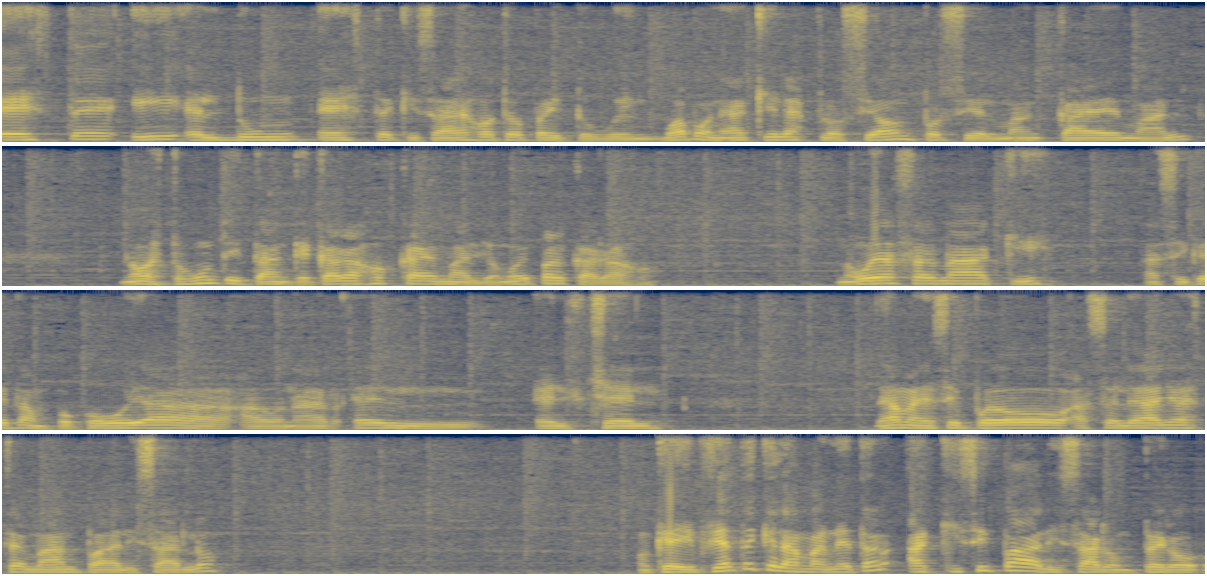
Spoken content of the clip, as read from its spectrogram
este y el Doom este. Quizás es otro pay to win. Voy a poner aquí la explosión por si el man cae mal. No, esto es un titán. ¿Qué carajos cae mal? Yo me voy para el carajo. No voy a hacer nada aquí. Así que tampoco voy a, donar el, el shell. Déjame ver si puedo hacerle daño a este man, paralizarlo. Ok, fíjate que las manetas aquí sí paralizaron, pero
